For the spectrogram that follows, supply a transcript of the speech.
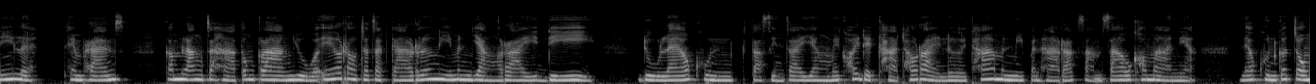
นี่เลย temperance กำลังจะหาตรงกลางอยู่ว่าเอ๊ะเราจะจัดการเรื่องนี้มันอย่างไรดี ดูแล้วคุณตัดสินใจยังไม่ค่อยเด็ดขาดเท่าไหร่เลย ถ้ามันมีปัญหารักสามเศร้าเข้ามาเนี่ย แล้วคุณก็จม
